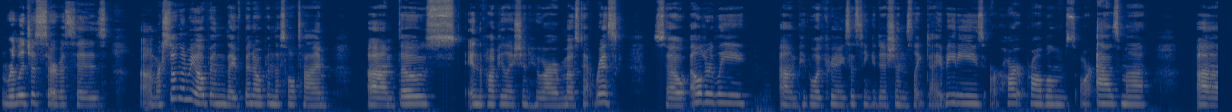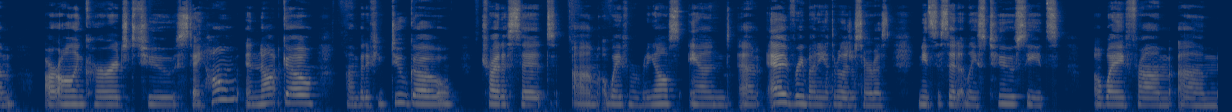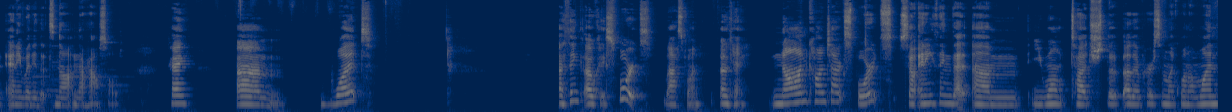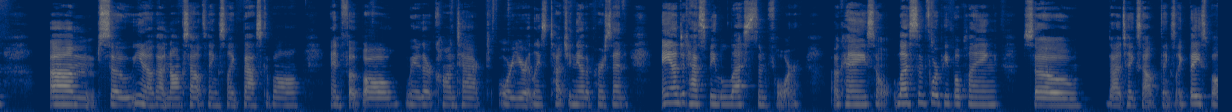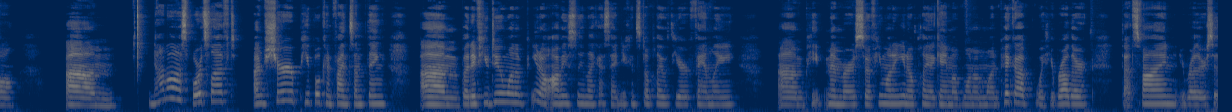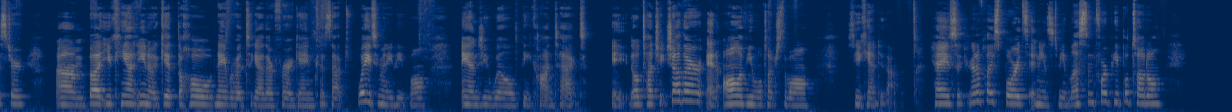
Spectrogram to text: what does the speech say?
religious services um, are still going to be open. They've been open this whole time. Um, those in the population who are most at risk, so elderly, um, people with pre-existing conditions like diabetes or heart problems or asthma, um, are all encouraged to stay home and not go. Um, but if you do go, try to sit um, away from everybody else. And um, everybody at the religious service needs to sit at least two seats away from anybody that's not in their household. Okay. Um, what? I think, okay, sports. Last one. Okay non-contact sports so anything that um you won't touch the other person like one-on-one um so you know that knocks out things like basketball and football where they're contact or you're at least touching the other person and it has to be less than four okay so less than four people playing so that takes out things like baseball um not a lot of sports left i'm sure people can find something um, but if you do want to, you know, obviously, like I said, you can still play with your family um, members. So if you want to, you know, play a game of one-on-one pickup with your brother, that's fine, your brother or sister. Um, but you can't, you know, get the whole neighborhood together for a game because that's way too many people, and you will be contact. They'll touch each other, and all of you will touch the ball. So you can't do that. Okay, so if you're gonna play sports, it needs to be less than four people total,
